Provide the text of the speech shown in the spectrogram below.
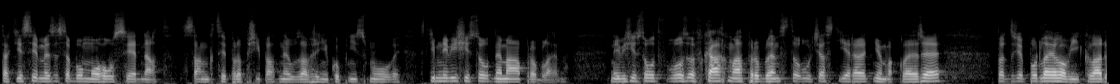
tak ti si mezi sebou mohou sjednat sankci pro případ neuzavření kupní smlouvy. S tím nejvyšší soud nemá problém. Nejvyšší soud v uvozovkách má problém s tou účastí realitního makléře, protože podle jeho výkladu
